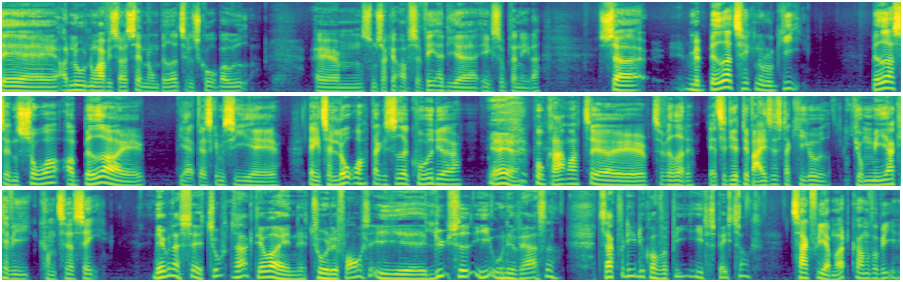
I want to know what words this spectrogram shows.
det, og nu, nu har vi så også sendt nogle bedre teleskoper ud, øhm, som så kan observere de her eksoplaneter. Så med bedre teknologi, bedre sensorer og bedre, øh, ja, hvad skal man sige, øh, dataloger, der kan sidde og kode de her Ja, ja. programmer til, øh, til, hvad hedder det? Ja, til de her devices, der kigger ud. Jo mere kan vi komme til at se. Nikolas, øh, tusind tak. Det var en øh, tour de force i øh, lyset i universet. Tak fordi du kom forbi i The Space Talks. Tak fordi jeg måtte komme forbi.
